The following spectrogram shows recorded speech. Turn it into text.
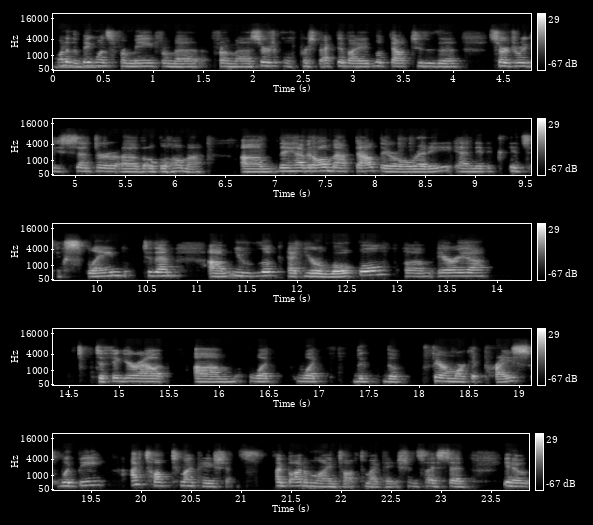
one of the big mm-hmm. ones for me from a, from a surgical perspective, I looked out to the Surgery Center of Oklahoma. Um, they have it all mapped out there already and it, it's explained to them. Um, you look at your local um, area to figure out um, what, what the, the fair market price would be. I talked to my patients. I bottom line talked to my patients. I said, you know,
